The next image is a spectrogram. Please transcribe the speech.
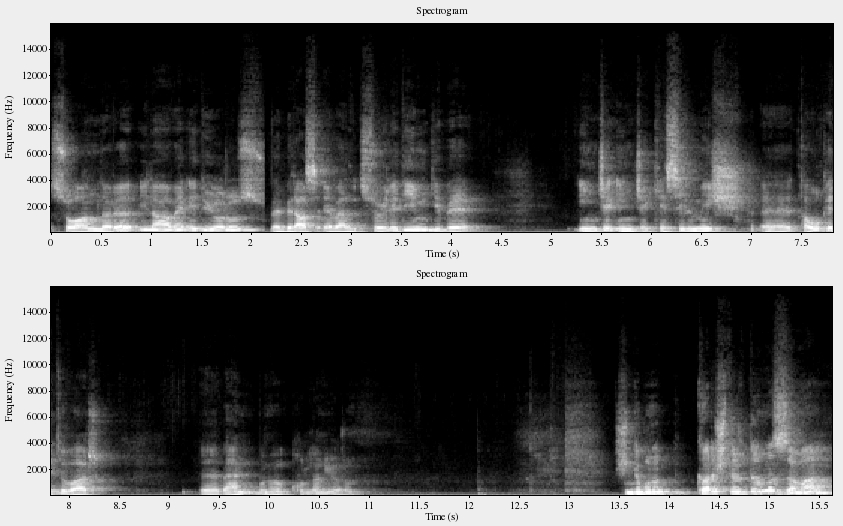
soğanları ilave ediyoruz ve biraz evvel söylediğim gibi ince ince kesilmiş e, tavuk eti var. E, ben bunu kullanıyorum. Şimdi bunu karıştırdığımız zaman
